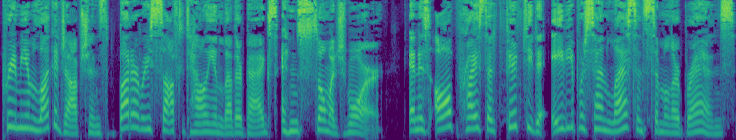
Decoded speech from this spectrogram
premium luggage options, buttery soft Italian leather bags, and so much more. And is all priced at 50 to 80% less than similar brands.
